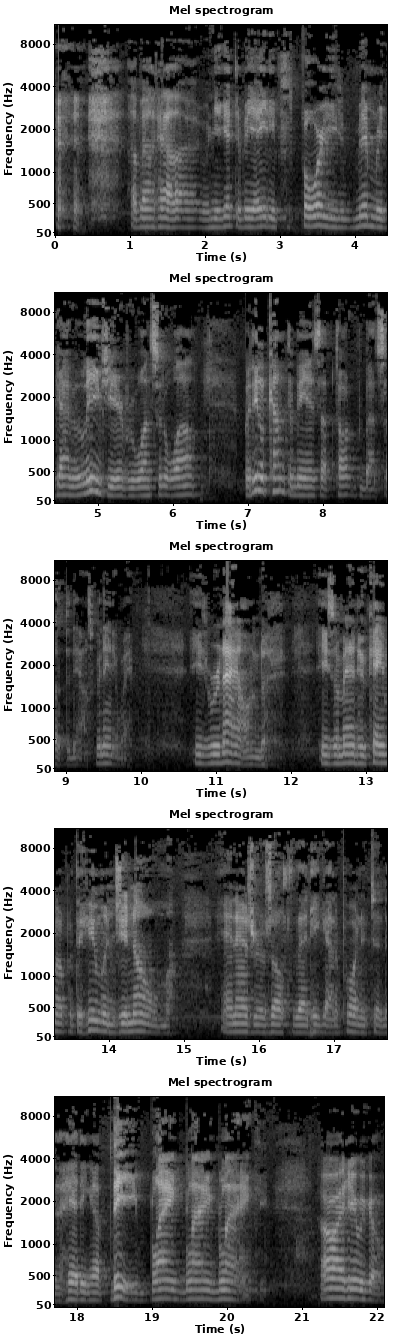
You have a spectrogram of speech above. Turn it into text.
there. about how uh, when you get to be 84, your memory kind of leaves you every once in a while. But it'll come to me as I've talked about something else. But anyway, he's renowned. He's a man who came up with the human genome. And as a result of that, he got appointed to the heading up the blank, blank, blank. All right, here we go.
